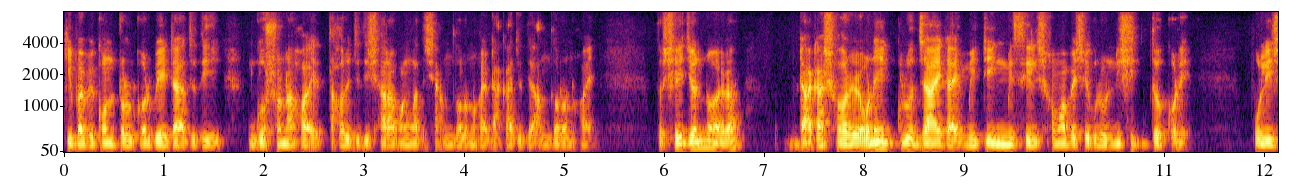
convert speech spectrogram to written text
কীভাবে কন্ট্রোল করবে এটা যদি ঘোষণা হয়, তাহলে যদি সারা বাংলাদেশে আন্দোলন হয়, ঢাকায় যদি আন্দোলন হয়, তো সেইজন্য এরা ঢাকা শহরের অনেকগুলো জায়গায় মিটিং, মিছিল, সমাবেশ এগুলো নিষিদ্ধ করে পুলিশ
